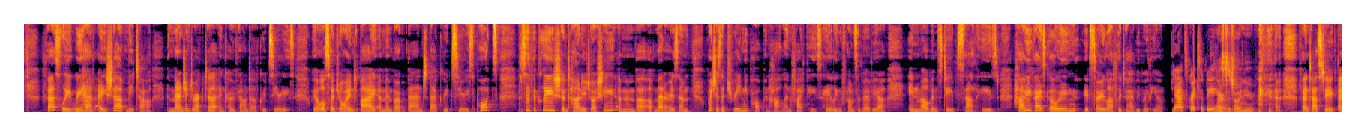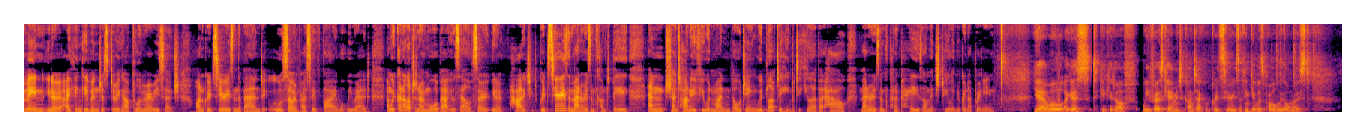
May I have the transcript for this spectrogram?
Firstly, we have Aisha Mehta, the managing director and co founder of Grid Series. We are also joined by a member of a band that Grid Series supports, specifically Shantanu Joshi, a member of Mannerism, which is a dreamy pop and heartland five piece hailing from suburbia in Melbourne's deep southeast. How are you guys going? It's so lovely to have you both here. Yeah, it's great to be here. Nice to join you. Fantastic. I mean, you know, I think even just doing our preliminary research on Grid Series and the band, it was so impressive by what we read. And we'd kind of love to know more about yourselves. So, you know, how did you, Grid Series and Mannerism come to be? And Shantanu, if you wouldn't mind indulging, we'd love to hear in particular about how Mannerism kind of pays homage to your immigrant upbringing. Yeah, well, I guess to kick it off, we first came into contact with Grid Series. I think it was probably almost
